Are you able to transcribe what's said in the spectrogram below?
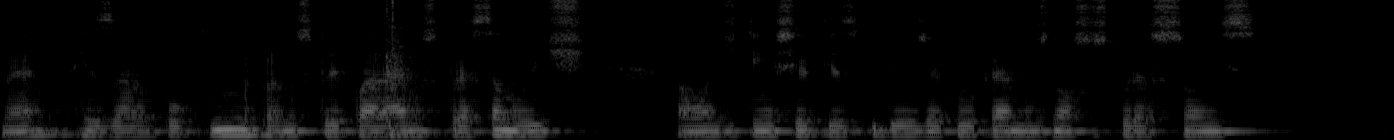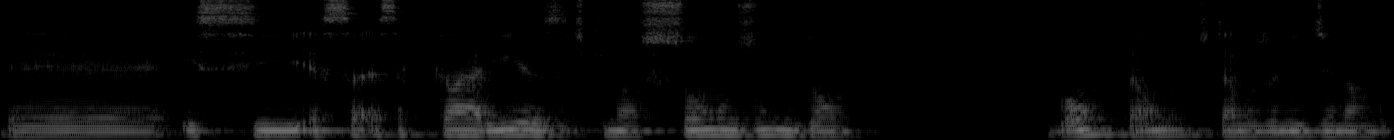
né? rezar um pouquinho para nos prepararmos para essa noite, onde tenho certeza que Deus vai colocar nos nossos corações é, esse, essa, essa clareza de que nós somos um dom. Bom, então estamos unidos em nome do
